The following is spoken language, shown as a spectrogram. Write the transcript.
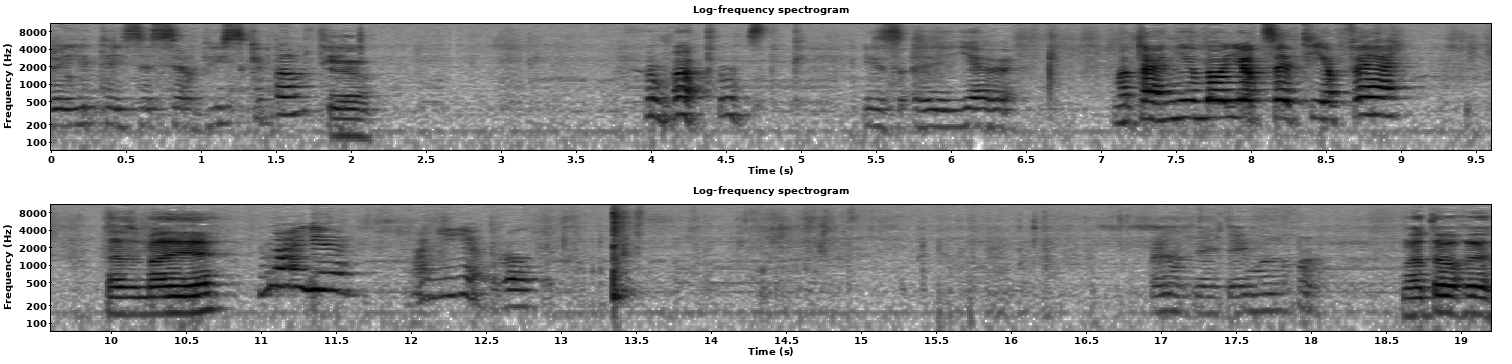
ראית איזה סרוויס קיבלתי? כן. מה אתה מסתכל? איזה, אה, מתי אני לא יוצאת יפה? אז מה יהיה? מה יהיה? אני אהיה ברוב. רגע, תהיה טעים או נכון? מה אתה אוכל? אין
